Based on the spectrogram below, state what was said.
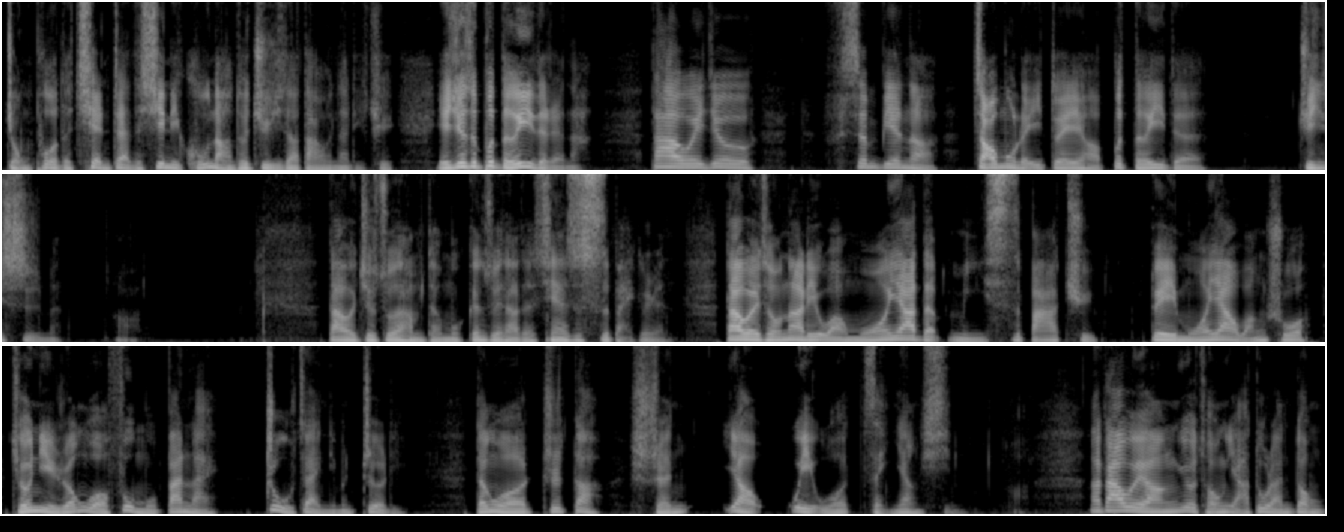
窘迫的、欠债的、心里苦恼都聚集到大卫那里去，也就是不得已的人呐、啊。大卫就身边呢、招募了一堆哈、不得已的军士们啊。大卫就做他们头目，跟随他的现在是四百个人。大卫从那里往摩押的米斯巴去。对摩押王说：“求你容我父母搬来住在你们这里，等我知道神要为我怎样行。”，那大卫王又从亚杜兰洞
